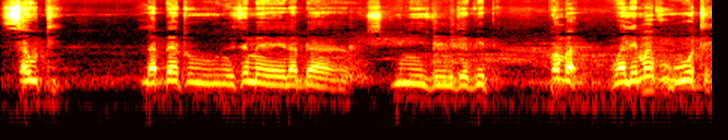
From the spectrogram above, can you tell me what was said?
sauti, labda tu niseme, labda sijui nizungumzie vipi, kwamba walemavu wote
